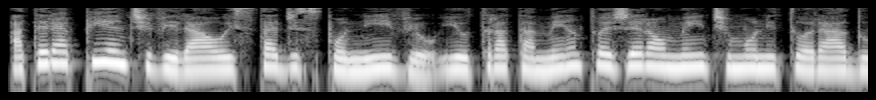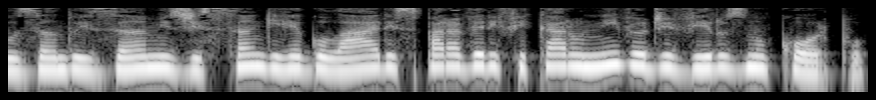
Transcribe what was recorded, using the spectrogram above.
A terapia antiviral está disponível e o tratamento é geralmente monitorado usando exames de sangue regulares para verificar o nível de vírus no corpo,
